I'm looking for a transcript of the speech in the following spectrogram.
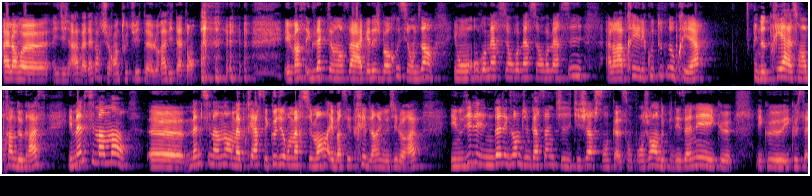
Alors, euh, il dit, ah bah d'accord, tu rentres tout de suite, euh, le ravi t'attend. et ben c'est exactement ça. À Kadesh Baruch si on vient et on, remercie, on remercie, on remercie, alors après il écoute toutes nos prières. Et notre prière, elles sont empreintes de grâce. Et même si maintenant, Euh, même si maintenant ma prière c'est que du remerciement, et ben c'est très bien, il nous dit le Rav. Il nous dit, il nous donne l'exemple d'une personne qui, qui cherche son, son conjoint depuis des années et que, et que, et que ça,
